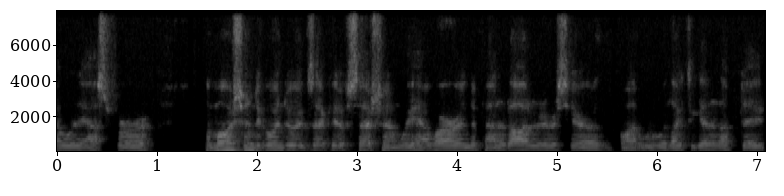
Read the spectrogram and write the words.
I would ask for a motion to go into executive session. We have our independent auditors here. We would like to get an update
